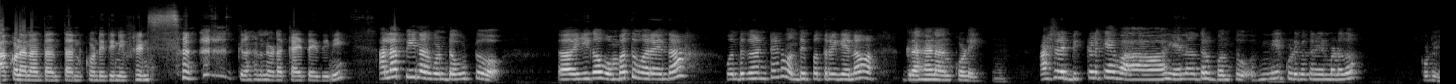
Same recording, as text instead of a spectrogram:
ಹಾಕೊಳ್ಳೋಣ ಅಂತ ಅಂತ ಅಂದ್ಕೊಂಡಿದ್ದೀನಿ ಫ್ರೆಂಡ್ಸ್ ಗ್ರಹಣ ನೋಡೋಕೆ ಕಾಯ್ತಾ ಇದ್ದೀನಿ. ಅಲ್ಲ ಪಿ ನನಗೊಂದು ಡೌಟು ಈಗ ಒಂಬತ್ತುವರೆಯಿಂದ ಒಂದು ಗಂಟೆ ಒಂದು ಇಪ್ಪತ್ತರಿಗೇನೋ ಗ್ರಹಣ ಅನ್ಕೊಳ್ಳಿ. ಅಷ್ಟೇ ಬಿಕ್ಕಳಿಕೆ ಏನಾದರೂ ಬಂತು. ನೀರು ಕುಡಿಬೇಕಾದ್ರೆ ಏನು ಮಾಡೋದು? ಕೊಡಿ.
